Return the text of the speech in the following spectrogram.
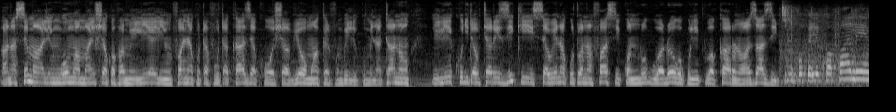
Anasema hali ngumu ya maisha kwa familia ilimfanya kutafuta kazi ya kuosha vyoo mwaka 2015 ili kujitafutia riziki sawia na kutoa nafasi kwa ndugu wadogo kulipiwa karo na wazazi. Tulipopelekwa pale,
